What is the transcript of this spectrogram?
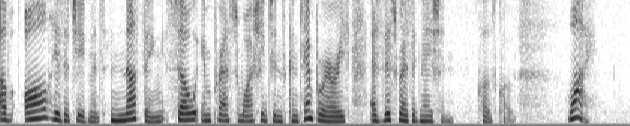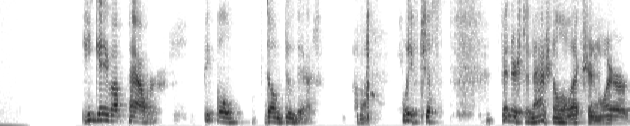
of all his achievements, nothing so impressed Washington's contemporaries as this resignation. Why? He gave up power. People don't do that. Uh, we've just finished a national election where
